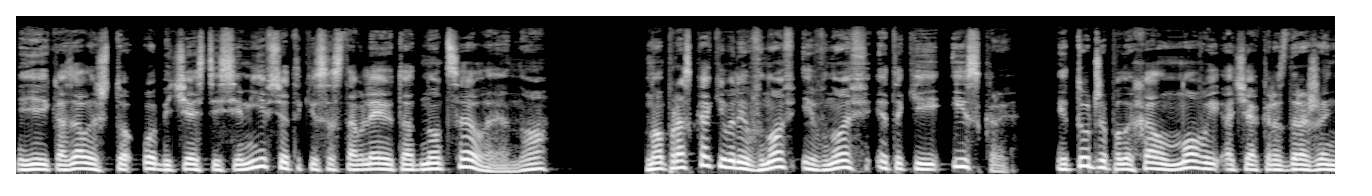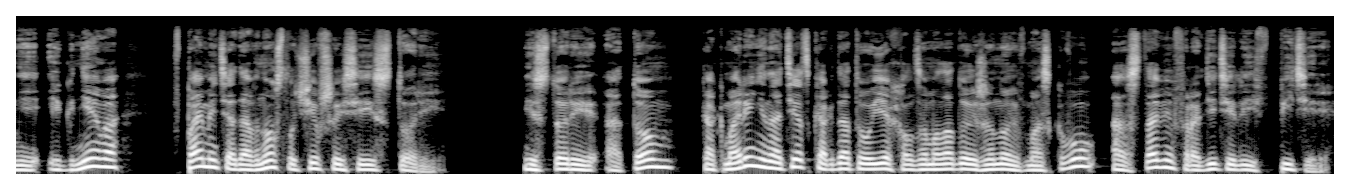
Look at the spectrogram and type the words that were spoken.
и ей казалось, что обе части семьи все-таки составляют одно целое, но... Но проскакивали вновь и вновь этакие искры, и тут же полыхал новый очаг раздражения и гнева в память о давно случившейся истории. Истории о том, как Маринин отец когда-то уехал за молодой женой в Москву, оставив родителей в Питере.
